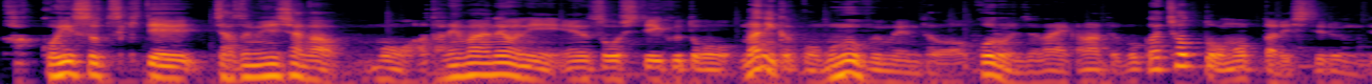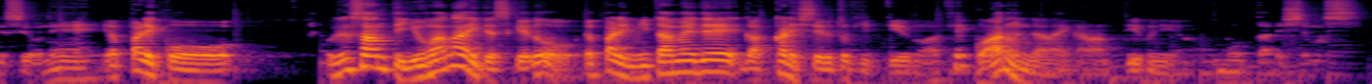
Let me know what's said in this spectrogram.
かっこいいスーツ着て、ジャズミュージシャンがもう当たり前のように演奏していくと、何かこう、ムーブメントが起こるんじゃないかなって僕はちょっと思ったりしてるんですよね。やっぱりこう、お客さんって言わないですけど、やっぱり見た目でがっかりしてる時っていうのは結構あるんじゃないかなっていうふうに思ったりしてます。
